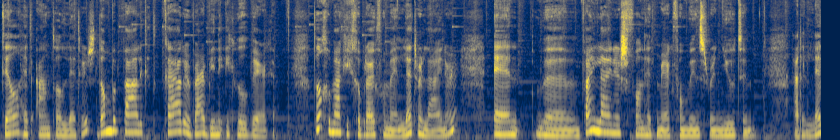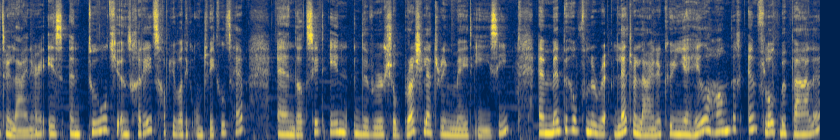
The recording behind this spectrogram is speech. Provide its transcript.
tel het aantal letters. Dan bepaal ik het kader waarbinnen ik wil werken. Dan maak ik gebruik van mijn letterliner en uh, fineliners van het merk van Winsor Newton. De letterliner is een tooltje, een gereedschapje wat ik ontwikkeld heb. En dat zit in de workshop Brush Lettering Made Easy. En met behulp van de letterliner kun je heel handig en vlot bepalen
